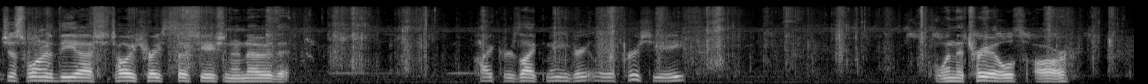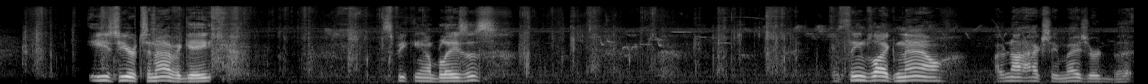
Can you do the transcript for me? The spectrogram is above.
just wanted the uh, Trace Association to know that hikers like me greatly appreciate when the trails are easier to navigate. Speaking of blazes, it seems like now, I've not actually measured, but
